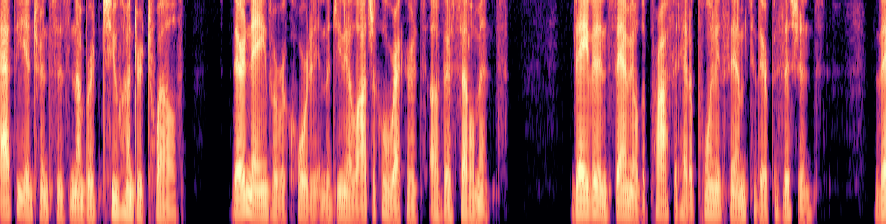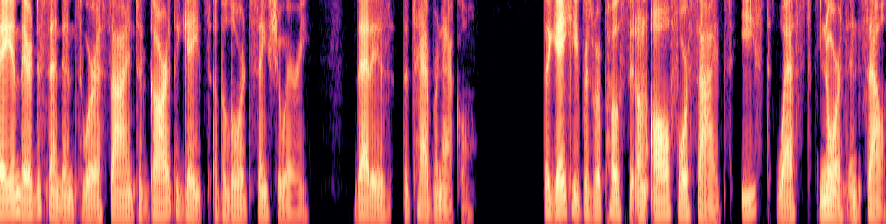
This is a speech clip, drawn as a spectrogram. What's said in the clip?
at the entrances numbered 212. Their names were recorded in the genealogical records of their settlements. David and Samuel the prophet had appointed them to their positions. They and their descendants were assigned to guard the gates of the Lord's sanctuary, that is, the tabernacle. The gatekeepers were posted on all four sides east, west, north, and south.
